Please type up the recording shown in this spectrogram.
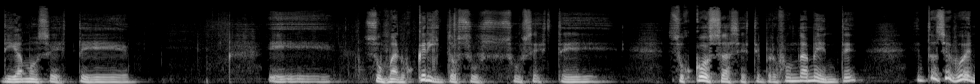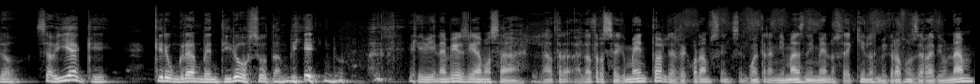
digamos, este, eh, sus manuscritos, sus, sus, este, sus cosas este, profundamente, entonces, bueno, sabía que, que era un gran mentiroso también. ¿no? Qué bien, amigos, llegamos a la otra, al otro segmento. Les recordamos que se encuentran ni más ni menos aquí en los micrófonos de Radio UNAM,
